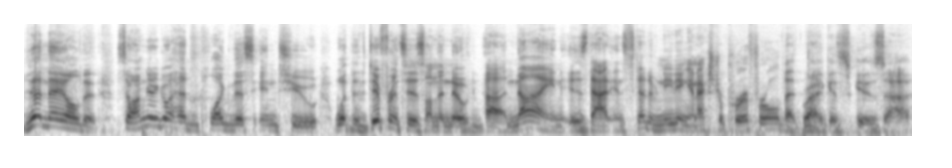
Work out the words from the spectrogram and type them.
you nailed it. So I'm going to go ahead and plug this into what the difference is on the Note uh, 9 is that instead of needing an extra peripheral that Right. like is, is uh,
